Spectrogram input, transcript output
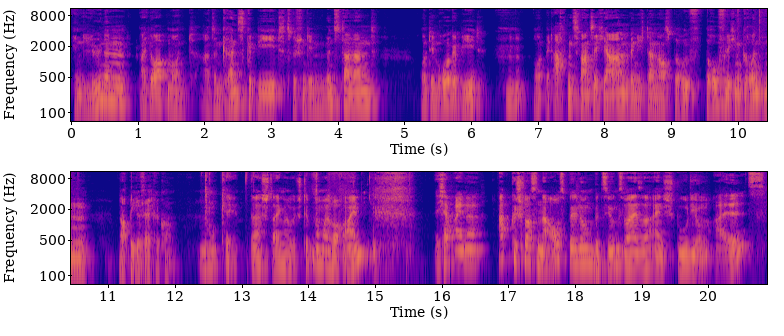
in Lünen bei Dortmund, also im Grenzgebiet zwischen dem Münsterland und dem Ruhrgebiet. Mhm. Und mit 28 Jahren bin ich dann aus beruf, beruflichen Gründen nach Bielefeld gekommen. Okay, da steigen wir bestimmt nochmal drauf ein. Ich habe eine abgeschlossene Ausbildung beziehungsweise ein Studium als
